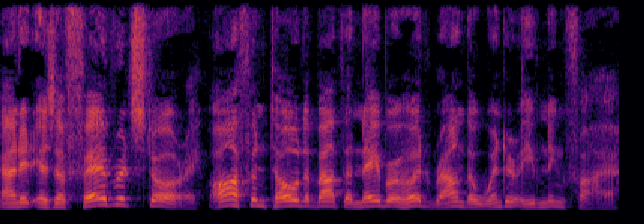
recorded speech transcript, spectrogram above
and it is a favorite story often told about the neighborhood round the winter evening fire.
